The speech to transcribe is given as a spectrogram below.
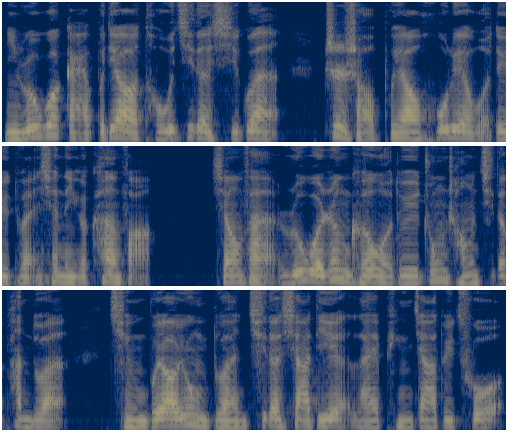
你如果改不掉投机的习惯，至少不要忽略我对短线的一个看法。相反，如果认可我对中长期的判断，请不要用短期的下跌来评价对错。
